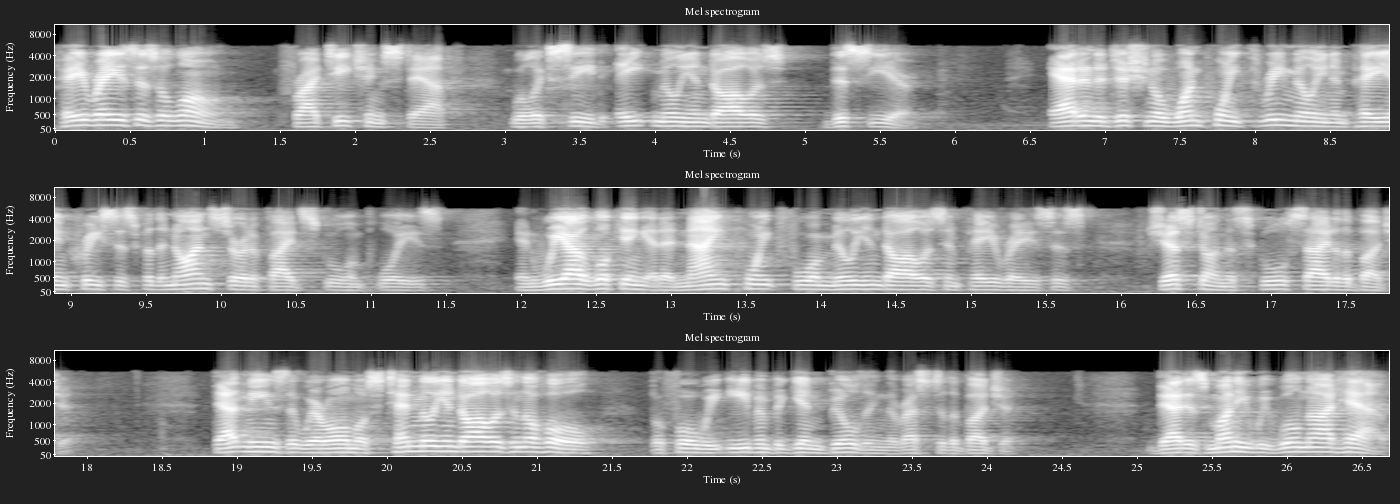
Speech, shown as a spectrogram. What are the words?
Pay raises alone for our teaching staff will exceed $8 million this year. Add an additional 1.3 million in pay increases for the non-certified school employees, and we are looking at a $9.4 million in pay raises just on the school side of the budget. That means that we're almost $10 million in the hole before we even begin building the rest of the budget. That is money we will not have.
